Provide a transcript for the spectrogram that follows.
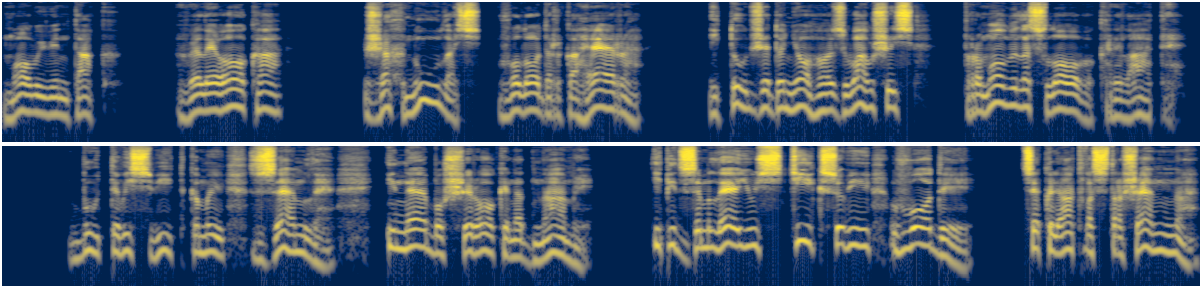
Мовив він так. Велеока жахнулась володарка Гера, і тут же до нього, озвавшись, промовила слово крилате. Будьте ви свідками, земле, і небо широке над нами, і під землею стіксові води. Це клятва страшенна.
